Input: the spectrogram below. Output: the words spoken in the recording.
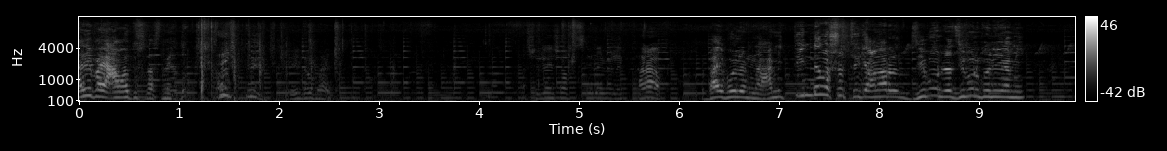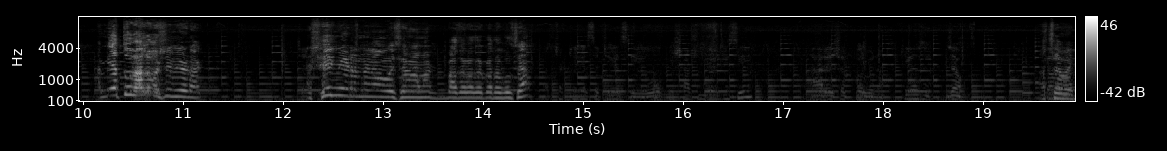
আরে ভাই আমার দোষ আছে না। এই নো ভাই। আসলে সব ছেলেমেলে খারাপ। ভাই বলেন না আমি তিনটা বছর থেকে আমার জীবন জীবন করি আমি আমি এত ভালোবাসি মেয়েটা আর সেই মেয়েটার নামে আমার ওই আমার বাজে বাজে কথা বলছে। আচ্ছা ঠিক আছে ঠিক আছে। ওকে শাসন করে দিছি। আর এসব করবে না ঠিক আছে? যাও। আচ্ছা ভাই।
